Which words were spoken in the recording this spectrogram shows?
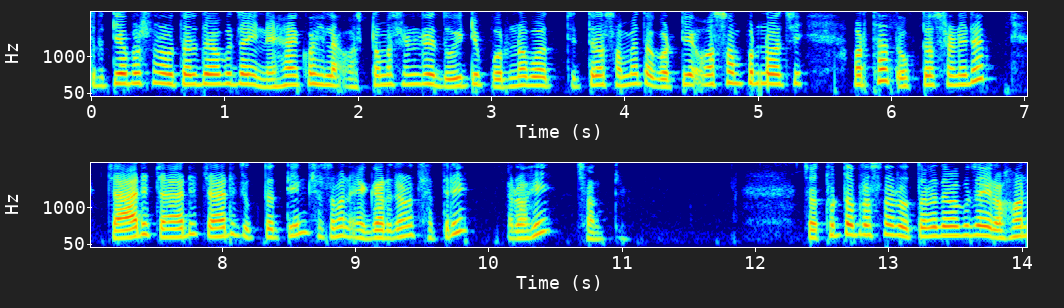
ତୃତୀୟ ପ୍ରଶ୍ନର ଉତ୍ତର ଦେବାକୁ ଯାଇ ନେହା କହିଲା ଅଷ୍ଟମ ଶ୍ରେଣୀରେ ଦୁଇଟି ପୂର୍ଣ୍ଣ ଚିତ୍ର ସମେତ ଗୋଟିଏ ଅସମ୍ପୂର୍ଣ୍ଣ ଅଛି। ଅର୍ଥାତ୍ ଉକ୍ତ ଶ୍ରେଣୀରେ ଚାରି ଚାରି ଚାରି ଯୁକ୍ତ ତିନି ସେ ସମାନ ଏଗାର ଜଣ ଛାତ୍ରୀ ରହିଛନ୍ତି। ଚତୁର୍ଥ ପ୍ରଶ୍ନର ଉତ୍ତର ଦେବାକୁ ଯାଇ ରୋହନ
